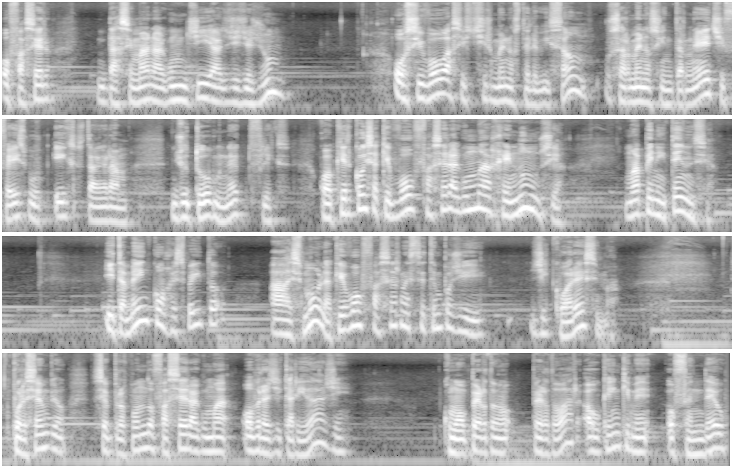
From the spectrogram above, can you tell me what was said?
ou fazer da semana algum dia de jejum, ou se vou assistir menos televisão, usar menos internet, Facebook, Instagram, YouTube, Netflix, qualquer coisa que vou fazer alguma renúncia, uma penitência. E também com respeito à esmola, que vou fazer neste tempo de, de quaresma. Por exemplo, se propondo fazer alguma obra de caridade, como perdo, perdoar alguém que me ofendeu,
